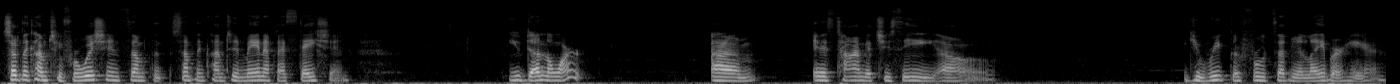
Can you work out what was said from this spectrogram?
something come to fruition, something something come to manifestation you've done the work. Um, and it's time that you see uh, you reap the fruits of your labor here.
